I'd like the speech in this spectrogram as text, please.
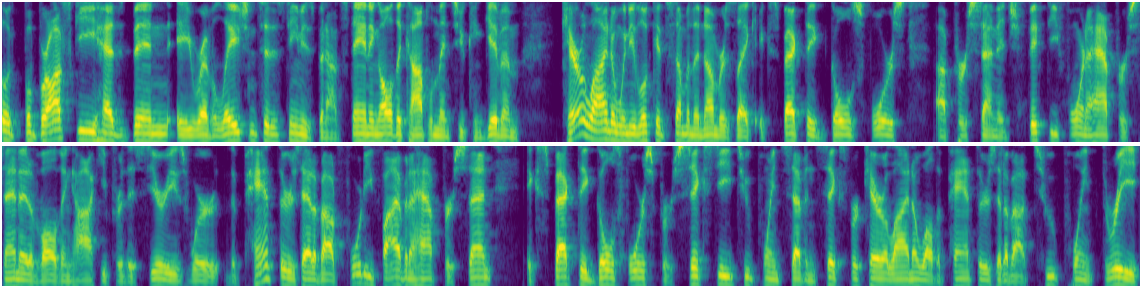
look, Bobrovsky has been a revelation to this team. He's been outstanding. All the compliments you can give him. Carolina, when you look at some of the numbers, like expected goals forced uh, percentage, 54.5% at evolving hockey for this series, where the Panthers had about 45.5% expected goals forced per 60, 2.76 for Carolina, while the Panthers at about 2.3.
